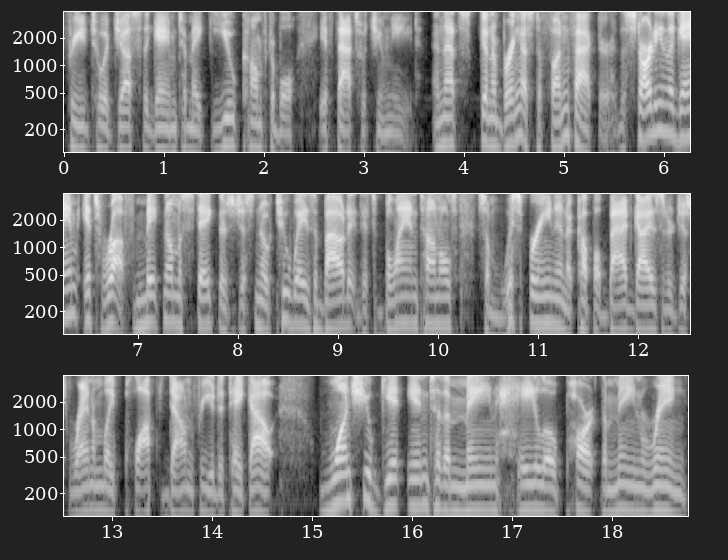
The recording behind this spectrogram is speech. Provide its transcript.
for you to adjust the game to make you comfortable if that's what you need. And that's going to bring us to fun factor. The starting of the game, it's rough. Make no mistake, there's just no two ways about it. It's bland tunnels, some whispering, and a couple bad guys that are just randomly plopped down for you to take out once you get into the main Halo part, the main ring,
